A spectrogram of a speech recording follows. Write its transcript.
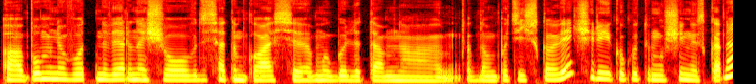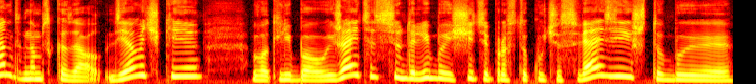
А, помню, вот, наверное, еще в 10 классе мы были там на одном патическом вечере, и какой-то мужчина из Канады нам сказал, девочки, вот либо уезжайте отсюда, либо ищите просто кучу связей, чтобы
